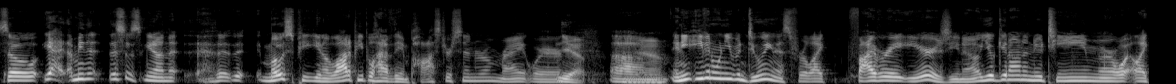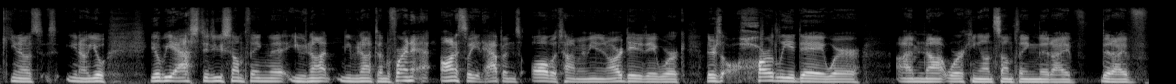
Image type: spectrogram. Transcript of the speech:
so yeah, I mean, this is you know, and the, the, the, most people, you know, a lot of people have the imposter syndrome, right? Where Yeah, um, and e- even when you've been doing this for like five or eight years, you know, you'll get on a new team or what, like you know, you know, you'll you'll be asked to do something that you've not you've not done before, and uh, honestly, it happens all the time. I mean, in our day to day work, there's hardly a day where I'm not working on something that I've that I've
